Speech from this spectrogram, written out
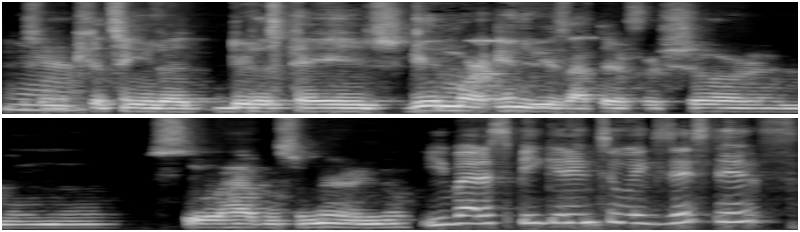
yeah. so continue to do this page, get more interviews out there for sure, and then uh, see what happens from there. You know, you better speak it into existence.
